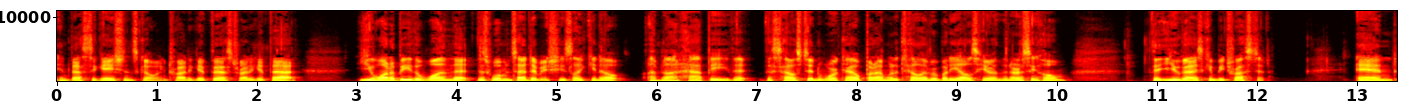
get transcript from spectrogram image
investigations going, try to get this, try to get that. You want to be the one that this woman said to me. She's like, you know, I'm not happy that this house didn't work out, but I'm going to tell everybody else here in the nursing home that you guys can be trusted. And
